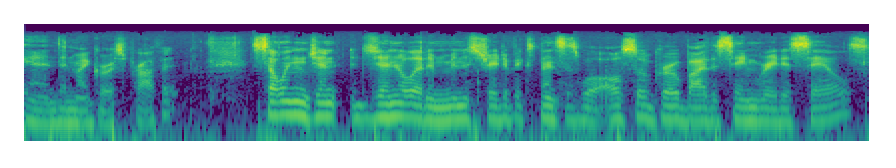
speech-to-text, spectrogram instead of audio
and then my gross profit. Selling gen general and administrative expenses will also grow by the same rate as sales.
